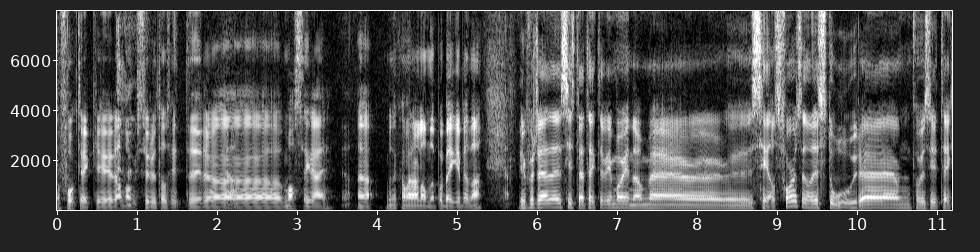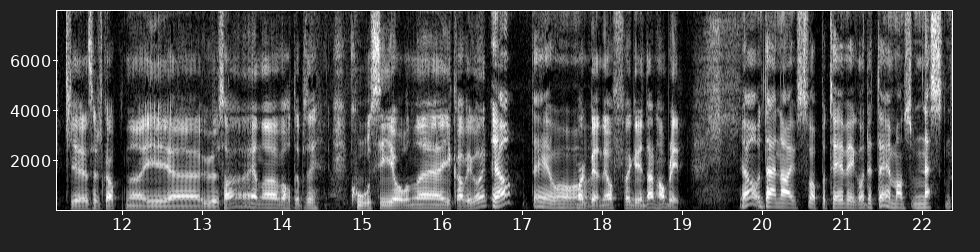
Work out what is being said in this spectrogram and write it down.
og folk trekker annonser ut av Twitter ja. masse greier. Ja. ja. Men det kan være han lander på begge bena. Vi får se. Det siste jeg tenkte vi må innom uh, Salesforce, en av de store får vi si, tech-selskapene i uh, USA. En av hva si, co-CEO-ene gikk av i går. Ja, det er jo... Mark Benioff, gründeren, han blir. Ja, og Dan Ives var på TV i går. Dette er en mann som nesten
